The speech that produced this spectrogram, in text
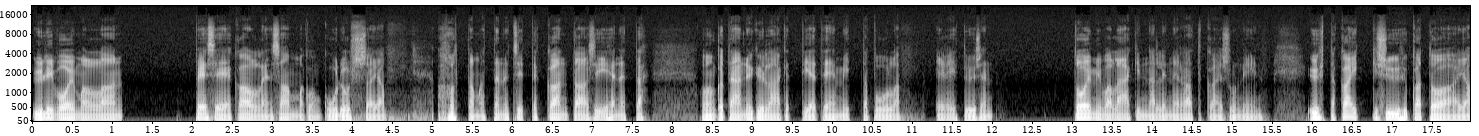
ylivoimallaan pesee Kallen sammakon kudussa ja ottamatta nyt sitten kantaa siihen, että onko tämä nykylääketieteen mittapuulla erityisen toimiva lääkinnällinen ratkaisu, niin yhtä kaikki syyhy katoaa ja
